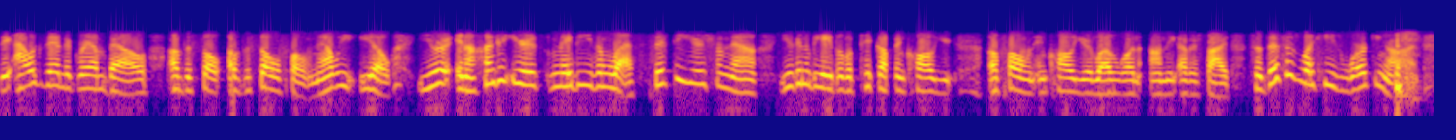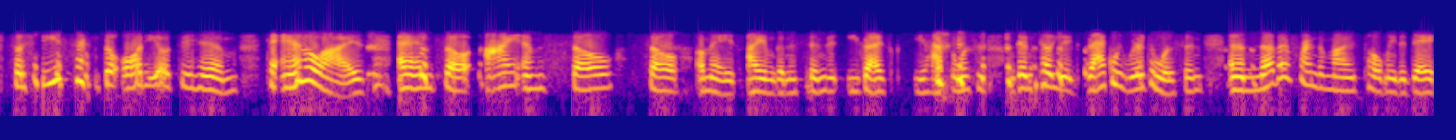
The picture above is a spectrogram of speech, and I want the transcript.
the Alexander Graham Bell of the soul of the soul phone. Now we, you know, you're in a hundred years, maybe even less, fifty years from now, you're going to be able to pick up and call you a phone and call your loved one on the other side. So this is what he's working on. So she sent the audio to him to analyze, and so I am so so amazed. I am going to send it. You guys, you have to listen. I'm going to tell you exactly where to listen. And another friend of mine told me today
